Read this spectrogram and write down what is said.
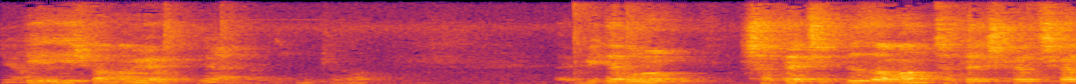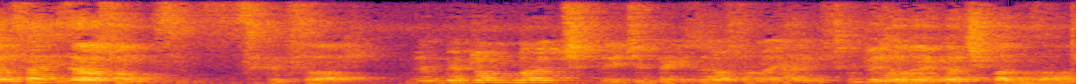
Yani, İyi, hiçbir anlamı yok. yani. Bir de bunun çatıya çıktığı zaman, çatıya çıkar, çıkarırsan izolasyon sıkıntısı var. Ve beton da çıktığı için pek izolasyona bir sıkıntı Betona yok. yukarı çıkmadığın zaman.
